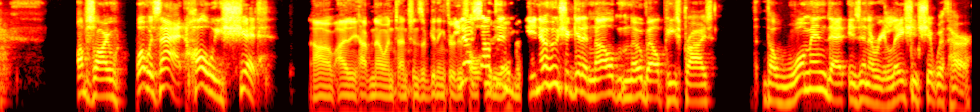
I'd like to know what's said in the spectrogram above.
you. I'm sorry. What was that? Holy shit! Uh, I have no intentions of getting through You this know whole video, something? but You know who should get a Nobel Peace Prize? The woman that is in a relationship with her.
